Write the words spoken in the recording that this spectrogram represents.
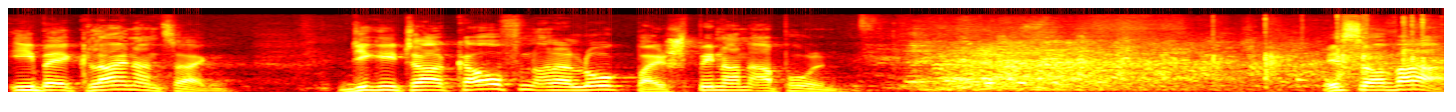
eBay Kleinanzeigen. Digital kaufen, analog bei Spinnern abholen. Ist doch wahr.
